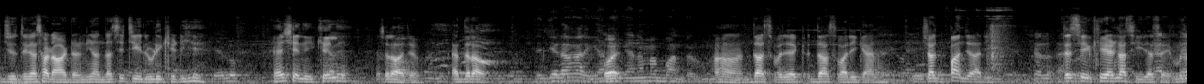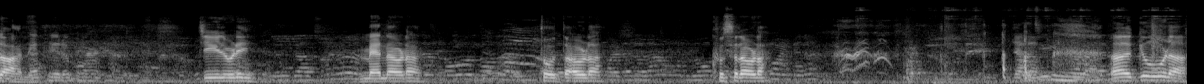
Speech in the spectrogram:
जिस जगह साढ़ा ऑर्डर नहीं आता सी चील उड़ी खेडी है शेनी? खेल। चलो आ जाओ। इधर आओ। ਤੇ ਜਿਹੜਾ ਹਾਰ ਗਿਆ ਓਏ। ਮੈਂ ਕਹਿਣਾ ਮੈਂ ਹਾਂ 10 ਵਜੇ 10 ਵਾਰੀ ਕਹਿਣਾ। ਚਲ 5 ਵਾਰੀ। ਤੇ ਸੀ ਖੇਡਣਾ ਸੀਰੀਅਸ ਹੈ ਮਜ਼ਾਕ ਨਹੀਂ। ਚੀਲੂੜੀ ਮੈਨਾ ਉੜਾ ਤੋਤਾ ਉੜਾ ਖੁਸਰਾ ਉੜਾ। ਆ ਕਿਉਂ ਉੜਾ?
